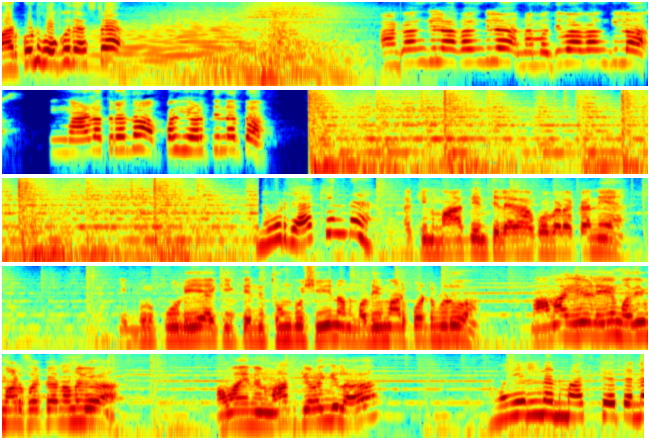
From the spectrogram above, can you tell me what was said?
ಮಾಡ್ಕೊಂಡು ಹೋಗೋದ ಅಷ್ಟ. ಆಗಂಗಿಲ್ಲ ಆಗಂಗಿಲ್ಲ ನಮ್ಮ ಮದುವೆ ಆಗಂಗಿಲ್ಲ. ಹಿಂಗ್ ಮಾಡತ್ರ ಅಂತ ಅಪ್ಪ ಹೇಳ್ತೀನತ್ತ ನೋಡ್ರಿ ಯಾಕಿಂದ ಆಕಿನ ಮಾತೇನ್ ತಲೆಯಾಗ ಹಾಕೋಬೇಡಕ್ಕ ನೀ. ಇಬ್ರು ಕೂಡಿ ಆಕಿಗೆ ತಲೆ ತುಂಬಿಸಿ ನನ್ ಮದ್ವಿ ಮಾಡ್ಕೊಟ್ಟು ಬಿಡು ಮಾಮಾಗ ಹೇಳಿ ಮದ್ವಿ ಮಾಡ್ಸಕ್ಕ ನನಗ. ಅವ ನಿನ್ ಮಾತು ಕೇಳಂಗಿಲ್ಲ? ಅವ ಎಲ್ಲಿ ನನ್ ಮಾತ್ ಕೇಳ್ತಾನ?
